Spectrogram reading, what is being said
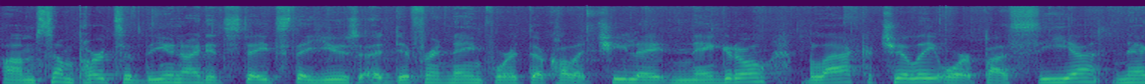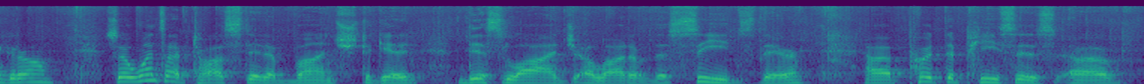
Um, some parts of the United States, they use a different name for it. They'll call it chile negro, black chili, or pasilla negro. So once I've tossed it a bunch to get dislodge a lot of the seeds there, uh, put the pieces of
